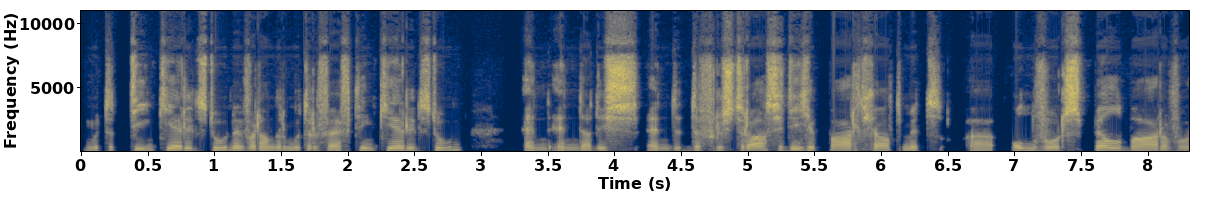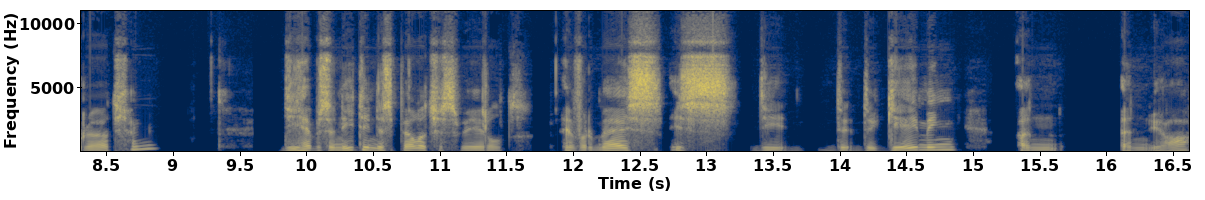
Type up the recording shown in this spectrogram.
moeten tien keer iets doen en voor anderen moet er vijftien keer iets doen. En, en, dat is, en de, frustratie die gepaard gaat met uh, onvoorspelbare vooruitgang, die hebben ze niet in de spelletjeswereld. En voor mij is, is die, de, de gaming een, een, ja,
